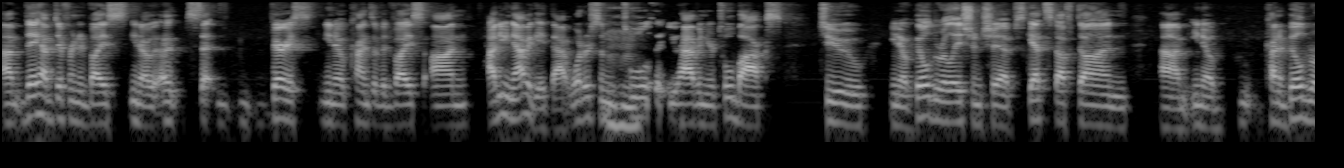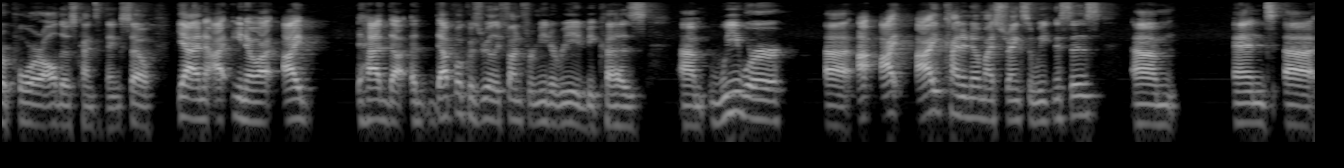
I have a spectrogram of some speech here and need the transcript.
Um, they have different advice. You know, uh, set various you know kinds of advice on how do you navigate that. What are some mm-hmm. tools that you have in your toolbox to you know build relationships, get stuff done um, you know, kind of build rapport, all those kinds of things. So yeah, and I, you know, I, I had that uh, that book was really fun for me to read because um, we were uh, I I, I kind of know my strengths and weaknesses, um, and uh,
